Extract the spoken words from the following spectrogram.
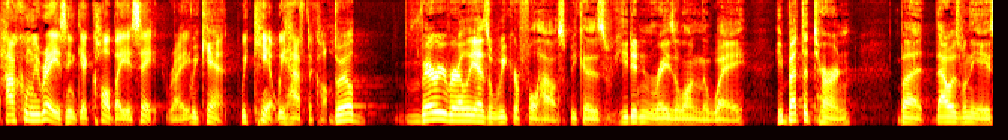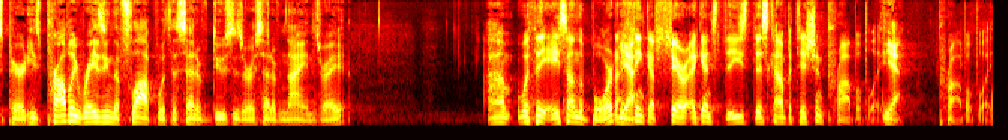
How can we raise and get called by ace eight? Right? We can't. We can't. We have to call. Doyle very rarely has a weaker full house because he didn't raise along the way. He bet the turn, but that was when the ace paired. He's probably raising the flop with a set of deuces or a set of nines, right? Um, with the ace on the board, I think a fair against these this competition, probably. Yeah. Probably.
